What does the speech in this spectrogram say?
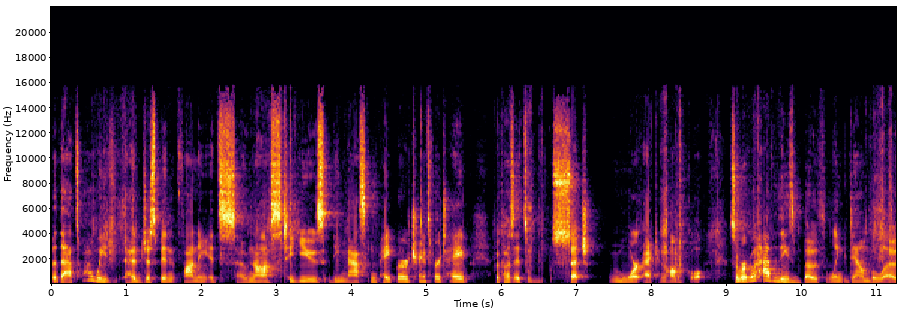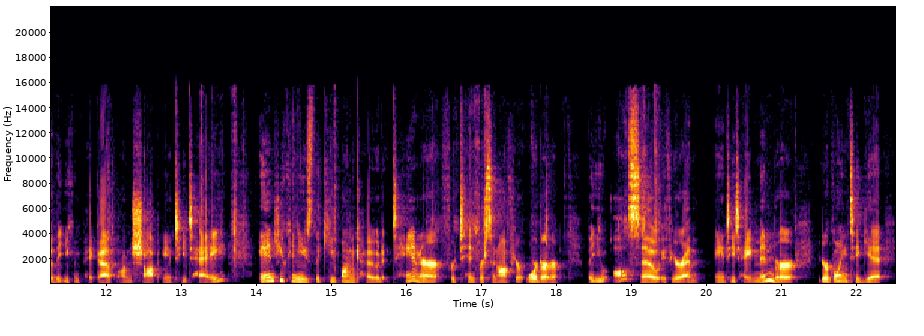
but that's why we have just been finding it's so nice to use the masking paper transfer tape because it's such more economical. So we're gonna have these both linked down below that you can pick up on Shop Auntie Tay. And you can use the coupon code TANNER for 10% off your order. But you also, if you're an Auntie Tay member, you're going to get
